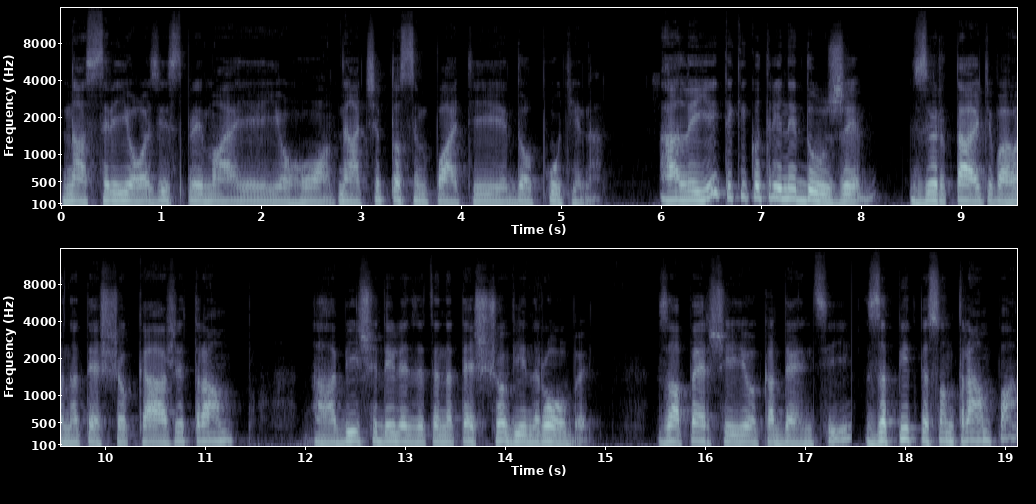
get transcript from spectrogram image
на серйозі сприймає його, начебто, симпатії до Путіна. Але є й такі, котрі не дуже звертають увагу на те, що каже Трамп, а більше дивляться на те, що він робить. За перші його каденції, за підписом Трампа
